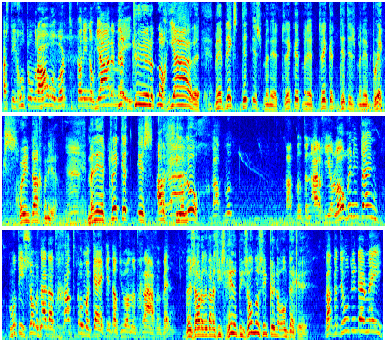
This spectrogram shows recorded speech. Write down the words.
Als die goed onderhouden wordt, kan hij nog jaren mee. Natuurlijk, nog jaren. Meneer Brix, dit is meneer Trickett. Meneer Trickett, dit is meneer Brix. Goeiedag, meneer. Meneer Trickett is archeoloog. Wat moet, wat moet een archeoloog in uw tuin? Moet hij soms naar dat gat komen kijken dat u aan het graven bent? We zouden er wel eens iets heel bijzonders in kunnen ontdekken. Wat bedoelt u daarmee?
